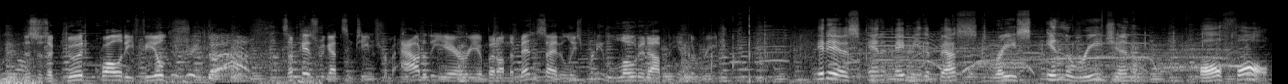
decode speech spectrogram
we are. This is a good quality field. In some cases, we got some teams from out of the area, but on the men's side at least, pretty loaded up in the region. It is, and it may be the best race in the region all fall.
